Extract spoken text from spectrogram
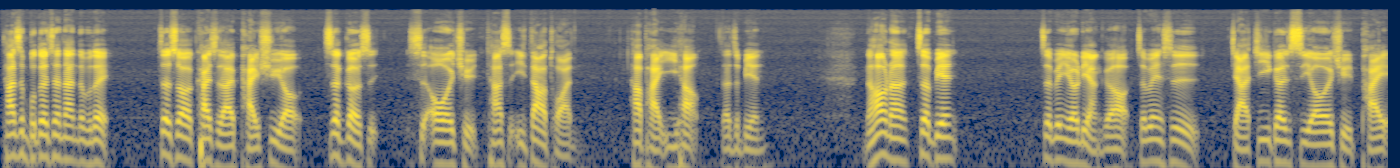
它是不对称碳，对不对？这时候开始来排序哦，这个是是 OH，它是一大团，它排一号在这边，然后呢，这边这边有两个哈，这边是甲基跟 COH 排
